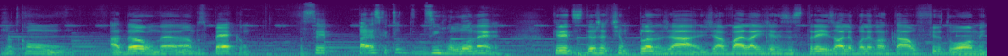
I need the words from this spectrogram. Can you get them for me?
junto com Adão, né, ambos pecam. Você parece que tudo desenrolou, né? Queridos, Deus já tinha um plano já, já vai lá em Gênesis 3, olha, vou levantar o filho do homem.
